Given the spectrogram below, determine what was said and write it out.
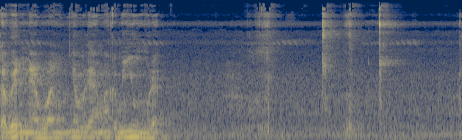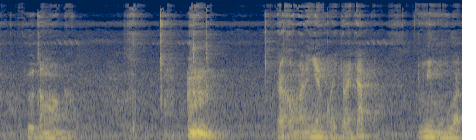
แตะเว้นแนวว่าย่ำแรงมากก็มียุ่งเลยอยู่ตั้งนอกนะแล้วเขามาในเงี้ยนข่อยจอยจัด มีมุงรวด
